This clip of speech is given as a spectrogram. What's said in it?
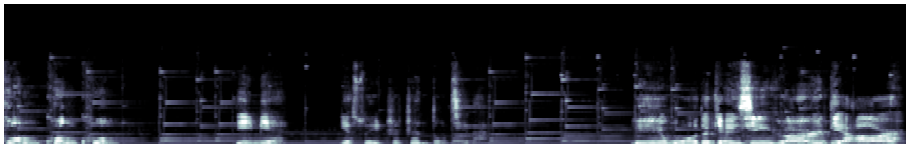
哐哐哐！地面也随之震动起来。离我的点心远点儿！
